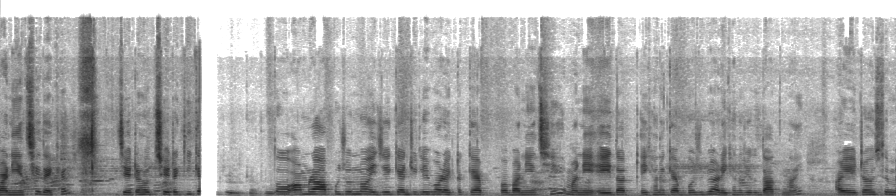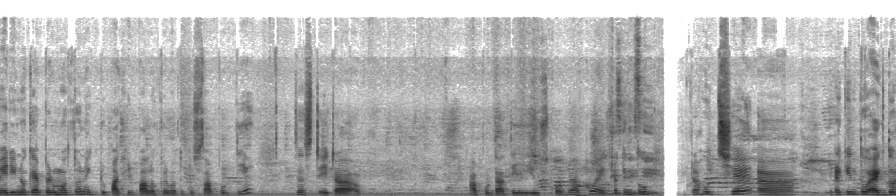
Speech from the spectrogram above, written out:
বানিয়েছি, দেখেন। যে এটা হচ্ছে, এটা কি? তো আমরা আপুর জন্য এই যে ক্যান্টিলিভার একটা ক্যাপ বানিয়েছি। মানে এই দাঁত, এখানে ক্যাপ বসবে আর এখানে যেহেতু দাঁত নাই। আর এটা হচ্ছে মেরিনো ক্যাপের মতন, একটু পাখির পালকের মতো একটু সাপোর্ট দিয়ে জাস্ট এটা আপুর দাঁতে ইউজ করবে আপু। এটা কিন্তু, এটা হচ্ছে এটা কিন্তু একদম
